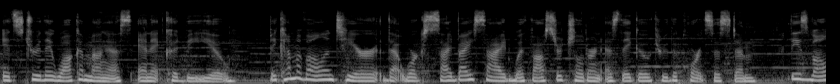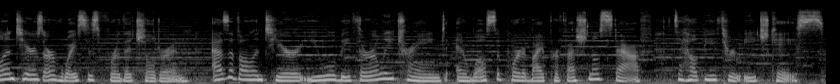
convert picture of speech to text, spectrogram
It's true they walk among us, and it could be you. Become a volunteer that works side by side with foster children as they go through the court system. These volunteers are voices for the children. As a volunteer, you will be thoroughly trained and well supported by professional staff to help you through each case.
